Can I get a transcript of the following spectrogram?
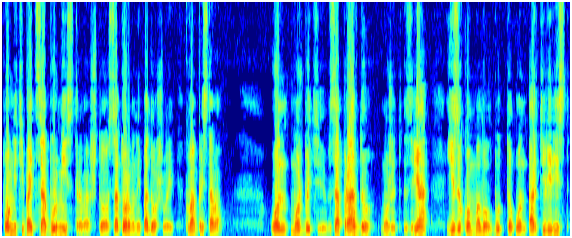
Помните бойца Бурмистрова, что с оторванной подошвой к вам приставал? Он, может быть, за правду, может, зря языком молол, будто он артиллерист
